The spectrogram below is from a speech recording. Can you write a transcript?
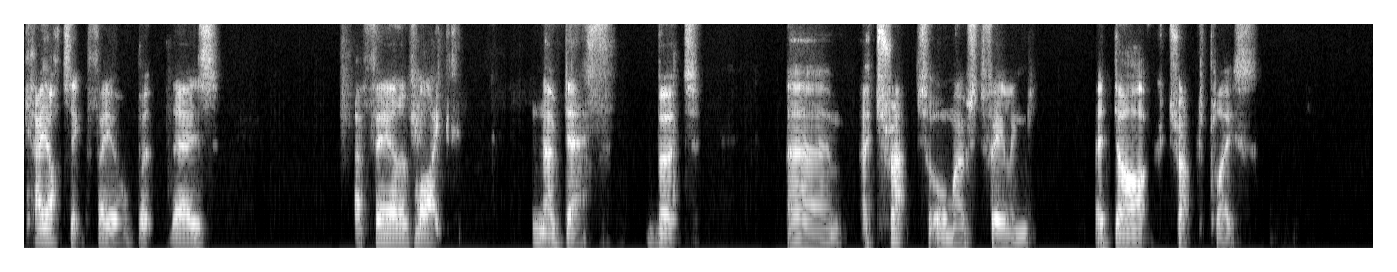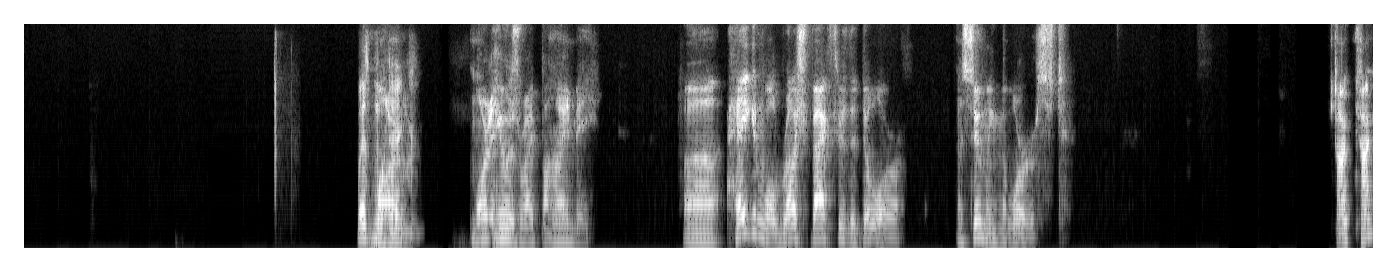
chaotic feel, but there's a feel of like no death, but um, a trapped almost feeling, a dark trapped place. Where's Mordek? Mark- Mord- he was right behind me. Uh, Hagen will rush back through the door, assuming the worst. Okay,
